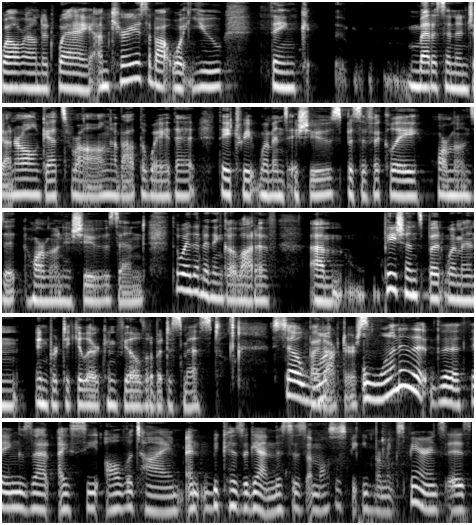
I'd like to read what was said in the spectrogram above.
well-rounded way. I'm curious about what you think medicine in general gets wrong about the way that they treat women's issues, specifically hormones, hormone issues, and the way that I think a lot of um, patients, but women in particular, can feel a little bit dismissed. So by one, doctors. One of the, the things that I see all the time, and because again, this is I'm also speaking from experience, is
